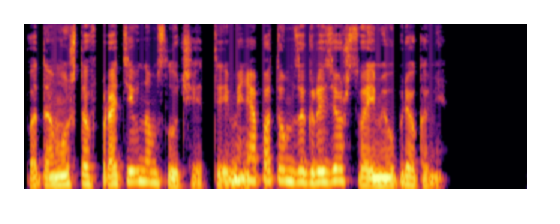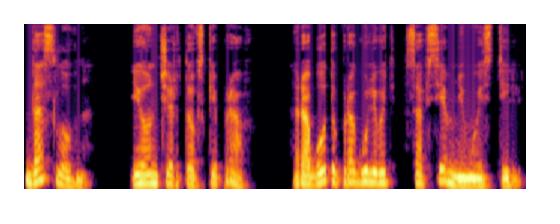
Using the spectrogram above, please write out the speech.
«Потому что в противном случае ты меня потом загрызешь своими упреками. Дословно. И он чертовски прав. Работу прогуливать совсем не мой стиль.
